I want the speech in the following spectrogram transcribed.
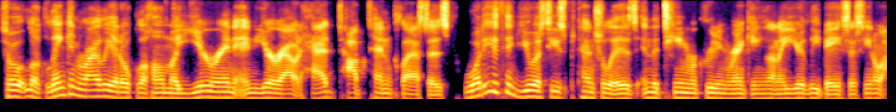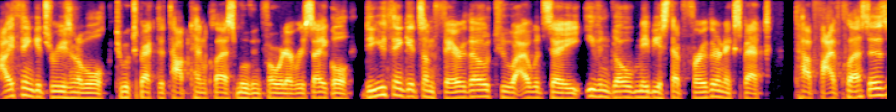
So look, Lincoln Riley at Oklahoma, year in and year out, had top ten classes. What do you think USC's potential is in the team recruiting rankings on a yearly basis? You know, I think it's reasonable to expect a top ten class moving forward every cycle. Do you think it's unfair though to, I would say, even go maybe a step further and expect top five classes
